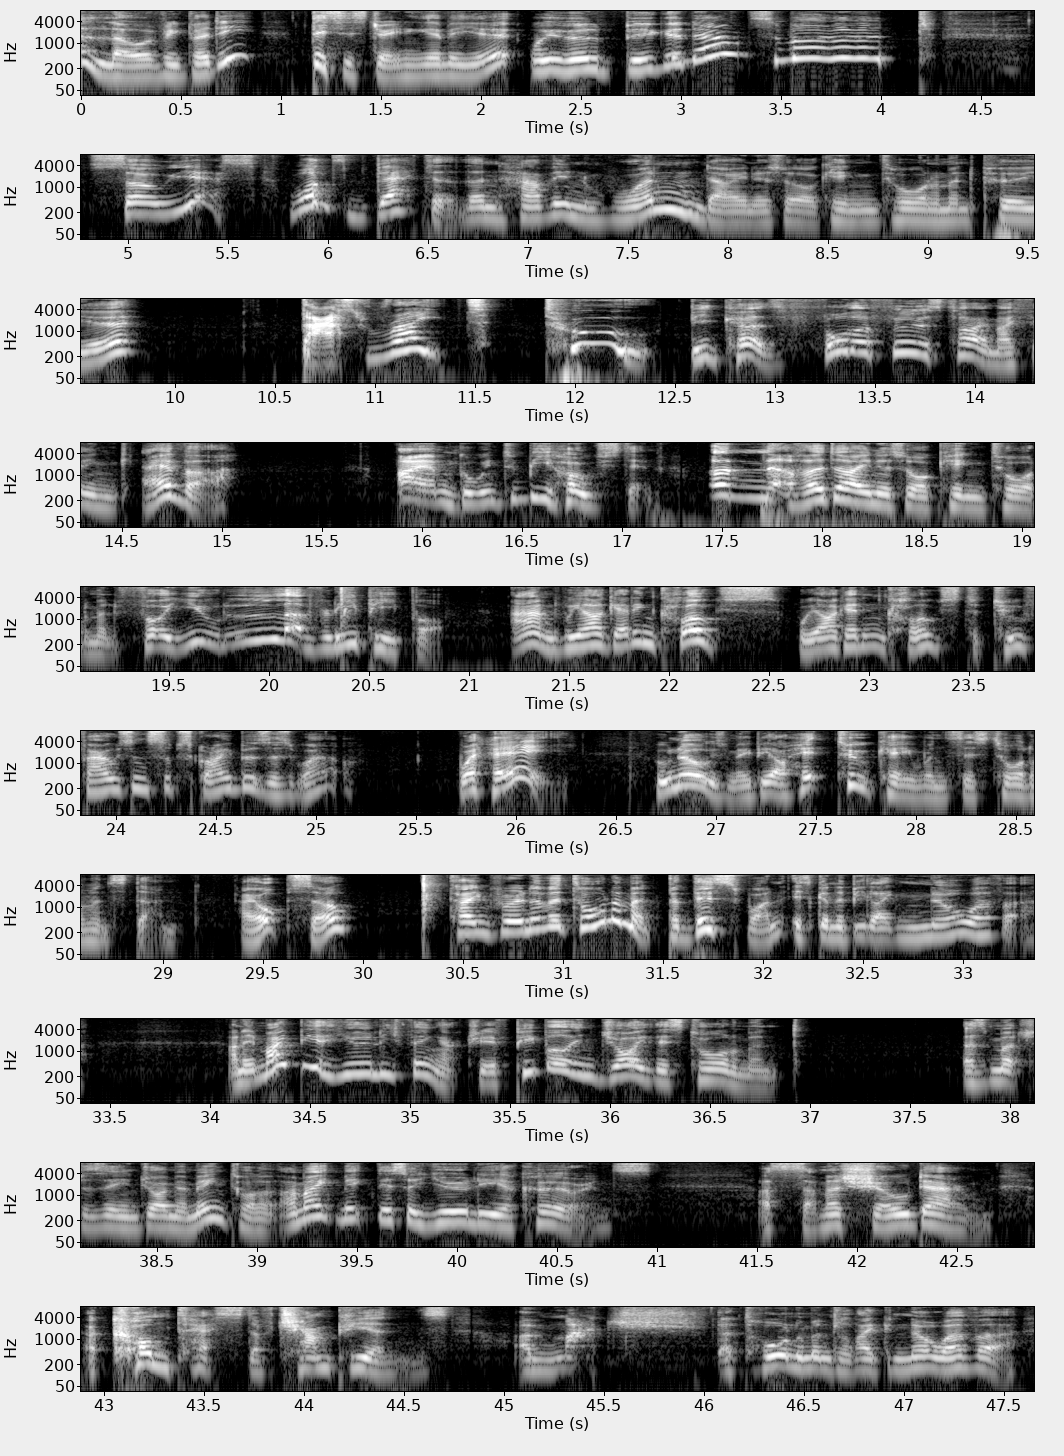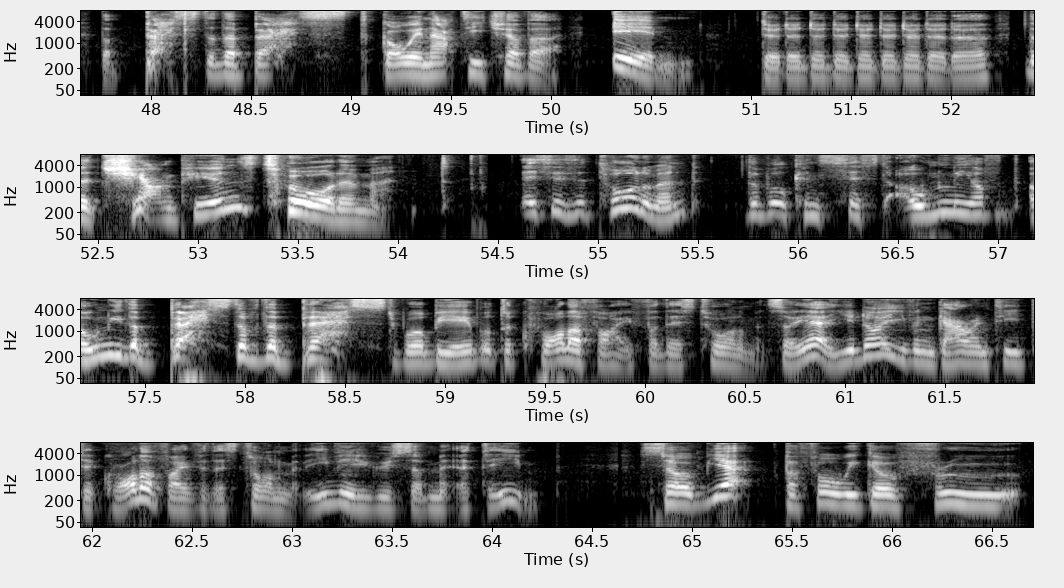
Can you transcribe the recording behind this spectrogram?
Hello everybody, this is Stranger Gamer here with a big announcement. So yes, what's better than having one Dinosaur King tournament per year? That's right, two! Because for the first time I think ever, I am going to be hosting another Dinosaur King tournament for you lovely people. And we are getting close, we are getting close to 2,000 subscribers as well. Well hey, who knows, maybe I'll hit 2k once this tournament's done. I hope so. Time for another tournament, but this one is going to be like no other. And it might be a yearly thing actually. If people enjoy this tournament as much as they enjoy my main tournament, I might make this a yearly occurrence. A summer showdown, a contest of champions, a match, a tournament like no other, the best of the best going at each other in the Champions Tournament. This is a tournament that will consist only of only the best of the best will be able to qualify for this tournament. So yeah, you're not even guaranteed to qualify for this tournament, even if you submit a team. So yeah, before we go through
